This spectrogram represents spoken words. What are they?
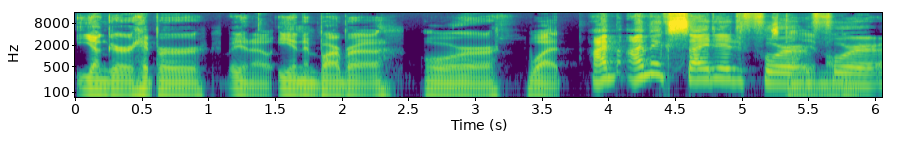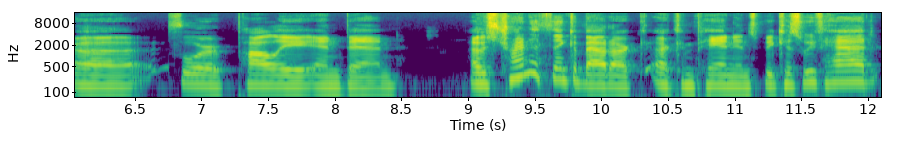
younger, hipper, you know, Ian and Barbara or what. I'm I'm excited for for uh for Polly and Ben. I was trying to think about our our companions because we've had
